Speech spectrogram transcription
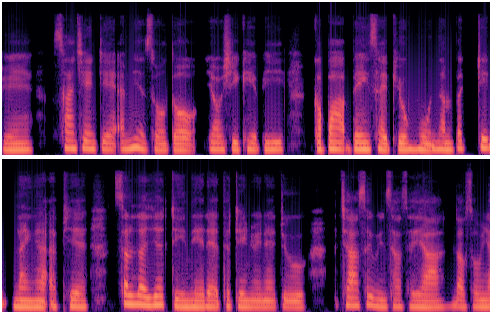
တွင်စံချိန်တင်အမြင့်ဆုံးတော့ရောက်ရှိခဲ့ပြီးကမ္ဘာဘိန်းဆိုင်ဖြိုးမှုနံပါတ်1နိုင်ငံအဖြစ်ဆက်လက်ရည်တည်နေတဲ့တဲ့တင်တွေနဲ့တူအခြားစိတ်ဝင်စားစရာနောက်ဆုံးရ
